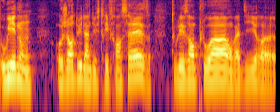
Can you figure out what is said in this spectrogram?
oui et non. Aujourd'hui, l'industrie française, tous les emplois, on va dire,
